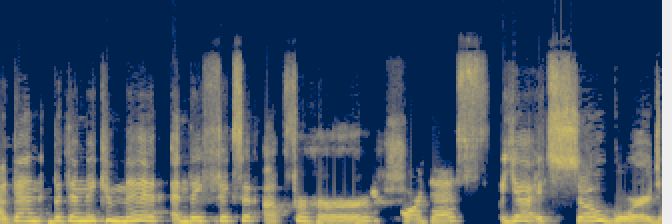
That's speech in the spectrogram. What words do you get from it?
But then, but then they commit and they fix it up for her. Gorgeous. Yeah, it's so gorge,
